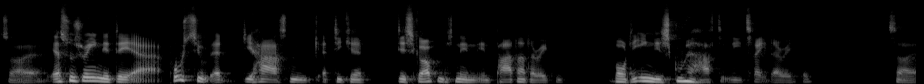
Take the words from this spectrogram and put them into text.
Så øh, jeg synes jo egentlig, det er positivt, at de har sådan, at de kan diske op med sådan en, en partner direct, hvor de egentlig skulle have haft en E3 direct, ikke? Så øh,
